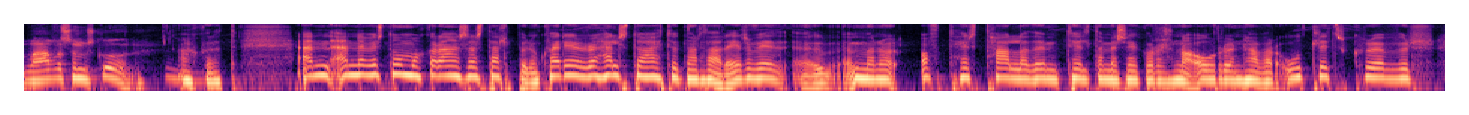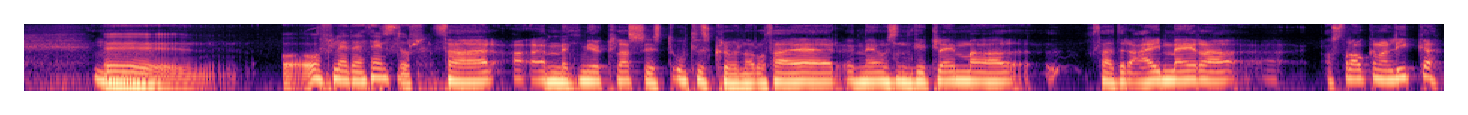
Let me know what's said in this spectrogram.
vafasum skoðunum. Akkurat. En, en ef við snúum okkur aðeins að stelpunum, hverjar eru helstu hætturnar þar? Er við, um, man, oft heyrt talað um til dæmis eitthvað svona órunhafar útlitskröfur uh, og, og fleiri þeimdur? Það er einmitt mjög klassist útlýskröfunar og það er, meðum sem ekki gleyma að það er æg meira á strákana líka,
